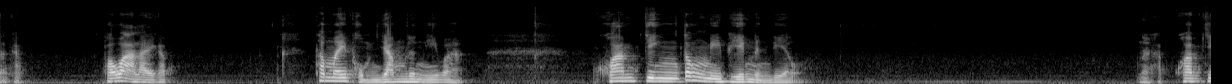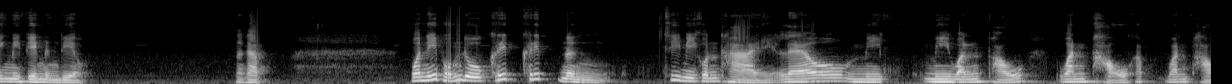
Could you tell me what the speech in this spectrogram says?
นะครับ เพราะว่าอะไรครับทำไมผมย้ำเรื่องนี้ว่า ความจริงต้องมีเพียงหนึ่งเดียวนะครับ ความจริงมีเพียงหนึ่งเดียวนะครับ วันนี้ผมดูคลิปคลิปหนึ่งที่มีคนถ่ายแล้วมีมีวันเผา วันเผาครับ วันเผา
